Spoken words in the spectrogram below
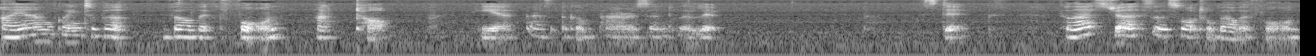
I am going to put Velvet Fawn at top here as a comparison to the lip sticks. So that's just a sort of velvet fawn.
